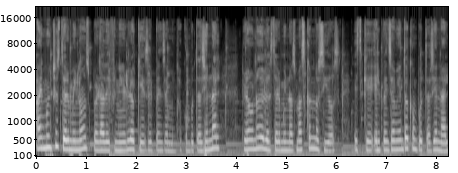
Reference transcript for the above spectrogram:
Hay muchos términos para definir lo que es el pensamiento computacional, pero uno de los términos más conocidos es que el pensamiento computacional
